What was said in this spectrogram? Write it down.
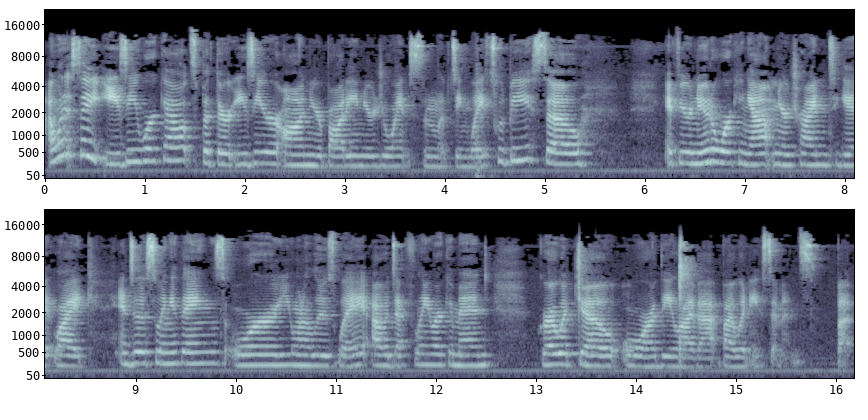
I wouldn't say easy workouts, but they're easier on your body and your joints than lifting weights would be. So if you're new to working out and you're trying to get like into the swing of things or you want to lose weight, I would definitely recommend Grow with Jo or the Alive app by Whitney Simmons. But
